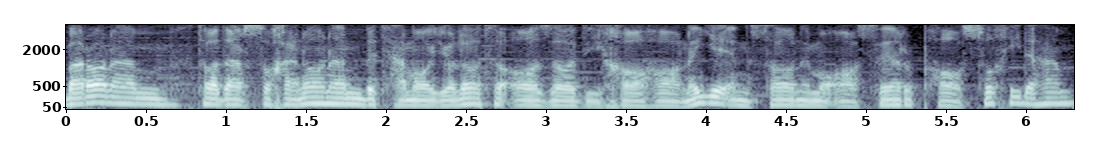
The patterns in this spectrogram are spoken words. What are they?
برانم تا در سخنانم به تمایلات آزادی خواهانه انسان معاصر پاسخی دهم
